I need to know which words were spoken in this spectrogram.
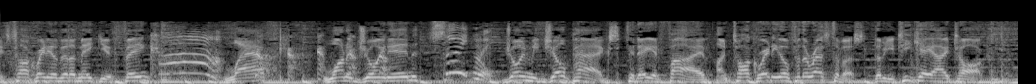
It's talk radio that'll make you think. Laugh, want to join in. Certainly. Join me, Joe Pags, today at 5 on Talk Radio for the rest of us. WTKI Talk.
